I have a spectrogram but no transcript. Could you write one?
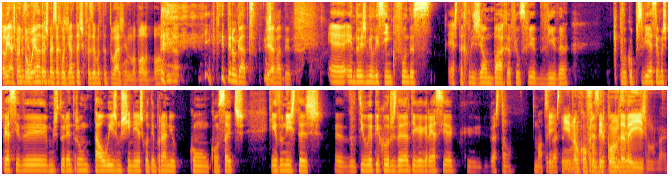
Aliás, quando tu é verdade. entras para essa religião, tens que fazer uma tatuagem de uma bola de bola. E ter um gato Yeah. chamado Dude. Eh, em 2005 funda-se esta religião barra filosofia de vida que pelo que eu percebi é ser uma espécie de mistura entre um taoísmo chinês contemporâneo com conceitos hedonistas eh, do tio Epicuros da antiga Grécia que gostam de malta Sim, gosta e não confundir prazer com dadaísmo, não é?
